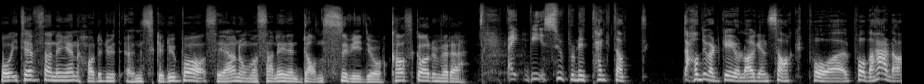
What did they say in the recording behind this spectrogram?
Og I TV-sendingen hadde du et ønske. Du ba seerne om å sende inn en dansevideo. Hva skal du med det? Nei, Vi i Supernytt tenkte at det hadde vært gøy å lage en sak på, på, det her, da.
